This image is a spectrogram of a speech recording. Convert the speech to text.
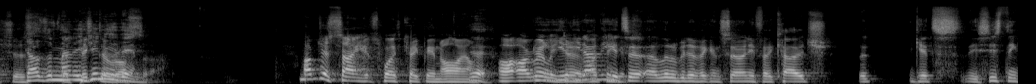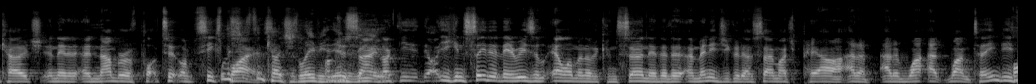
coaches. Doesn't manage any of them. I'm just saying it's worth keeping an eye on. Yeah. I, I really you, do. you don't I think, it's, a, a little bit of a concern if a coach that gets the assistant coach and then a, a number of pl- two, like six Well, players? assistant coach is leaving I'm the end just of the saying, year. like you, you can see that there is an element of a concern there that a, a manager could have so much power at a, at a one, at one team. Do you, do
